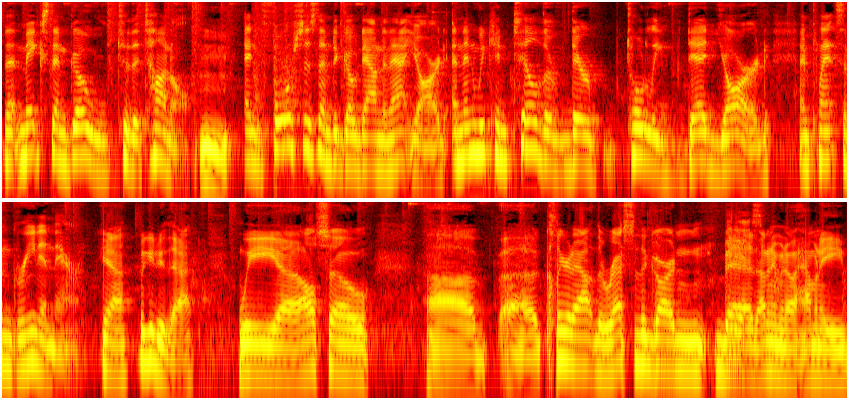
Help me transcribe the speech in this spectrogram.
that makes them go to the tunnel Hmm. and forces them to go down in that yard, and then we can till the, their totally dead yard and plant some green in there. Yeah, we could do that. We uh, also uh, uh, cleared out the rest of the garden bed. I don't even know how many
